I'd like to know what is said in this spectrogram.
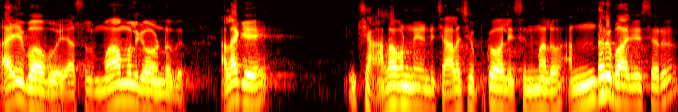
అయ్యి బాబు అసలు మామూలుగా ఉండదు. అలాగే చాలా ఉన్నాయండి చాలా చెప్పుకోవాలి ఈ సినిమాలో. అందరూ బాగా చేశారు.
